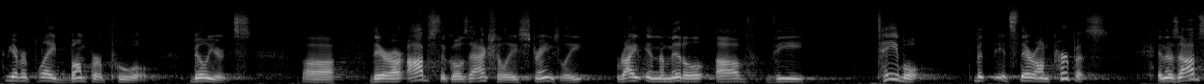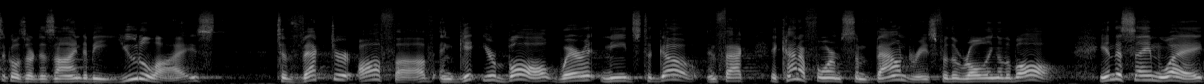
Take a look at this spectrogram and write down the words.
Have you ever played bumper pool, billiards? Uh, there are obstacles, actually, strangely, right in the middle of the table, but it's there on purpose. And those obstacles are designed to be utilized to vector off of and get your ball where it needs to go. In fact, it kind of forms some boundaries for the rolling of the ball. In the same way,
